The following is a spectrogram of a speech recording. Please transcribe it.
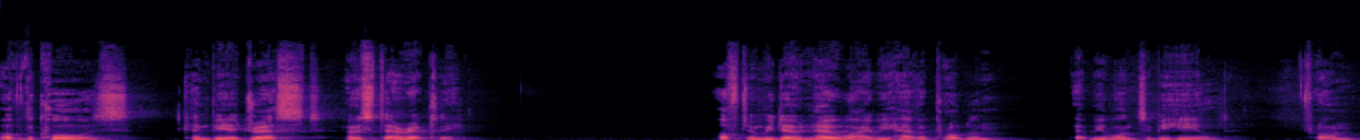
of the cause can be addressed most directly. Often we don't know why we have a problem that we want to be healed from.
